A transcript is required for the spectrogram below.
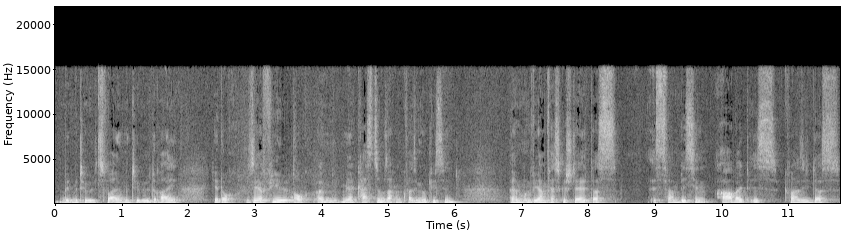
mit Material 2 und Material 3 ja doch sehr viel auch ähm, mehr Custom-Sachen quasi möglich sind. Ähm, und wir haben festgestellt, dass es zwar ein bisschen Arbeit ist, quasi das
